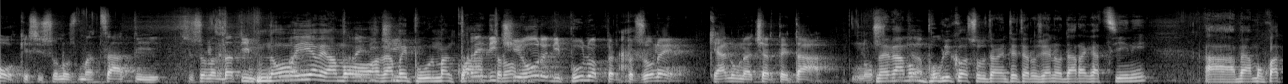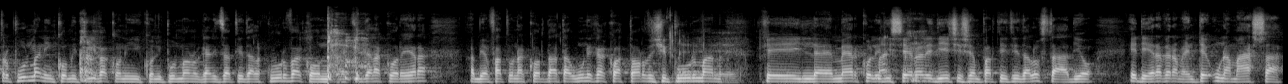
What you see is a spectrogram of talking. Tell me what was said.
o che si sono smazzati, si sono andati in pullman. Noi avevamo, 13, avevamo i pullman 4. 13 ore di pullman per persone che hanno una certa età. Noi avevamo un pubblico assolutamente eterogeneo da ragazzini Ah, avevamo quattro pullman in comitiva con i, con i, pullman organizzati dalla curva, con chi della Corera, abbiamo fatto una cordata unica, 14 pullman eh. che il mercoledì sera alle 10 siamo partiti dallo stadio ed era veramente una massa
